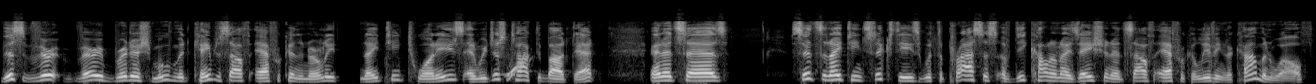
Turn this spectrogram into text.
This very, very British movement came to South Africa in the early 1920s, and we just talked about that. And it says, since the 1960s, with the process of decolonization and South Africa leaving the Commonwealth,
